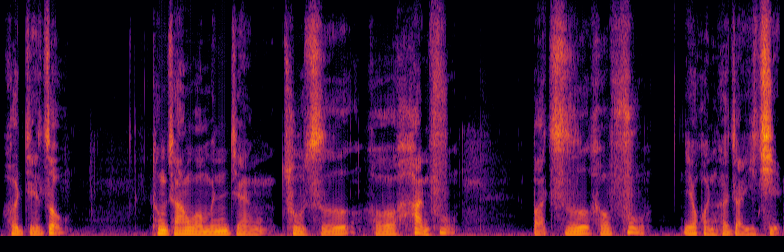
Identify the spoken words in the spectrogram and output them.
和节奏。通常我们讲楚辞和汉赋，把词和赋也混合在一起。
